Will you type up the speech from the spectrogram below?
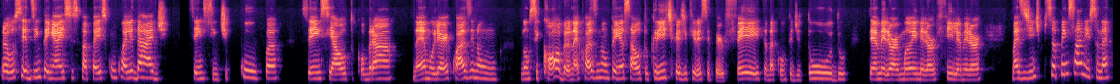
para você desempenhar esses papéis com qualidade sem sentir culpa, sem se autocobrar, né? Mulher quase não não se cobra, né? Quase não tem essa autocrítica de querer ser perfeita, dar conta de tudo, ser a melhor mãe, melhor filha, melhor. Mas a gente precisa pensar nisso, né?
